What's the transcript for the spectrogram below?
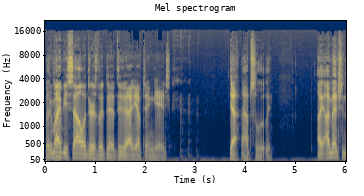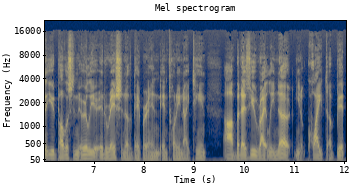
But, it might uh, be salvagers, but to do that, you have to engage. yeah, absolutely. I, I, mentioned that you'd published an earlier iteration of the paper in in 2019, uh, but as you rightly note, you know, quite a bit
